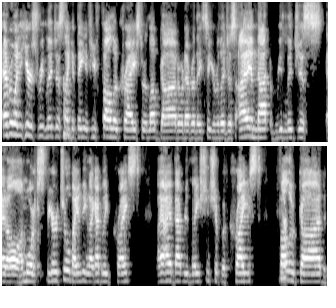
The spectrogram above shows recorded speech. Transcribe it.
everyone hears religious like if they if you follow Christ or love God or whatever they say you're religious. I am not religious at all. I'm more spiritual by anything. Like I believe Christ. I, I have that relationship with Christ. Follow God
